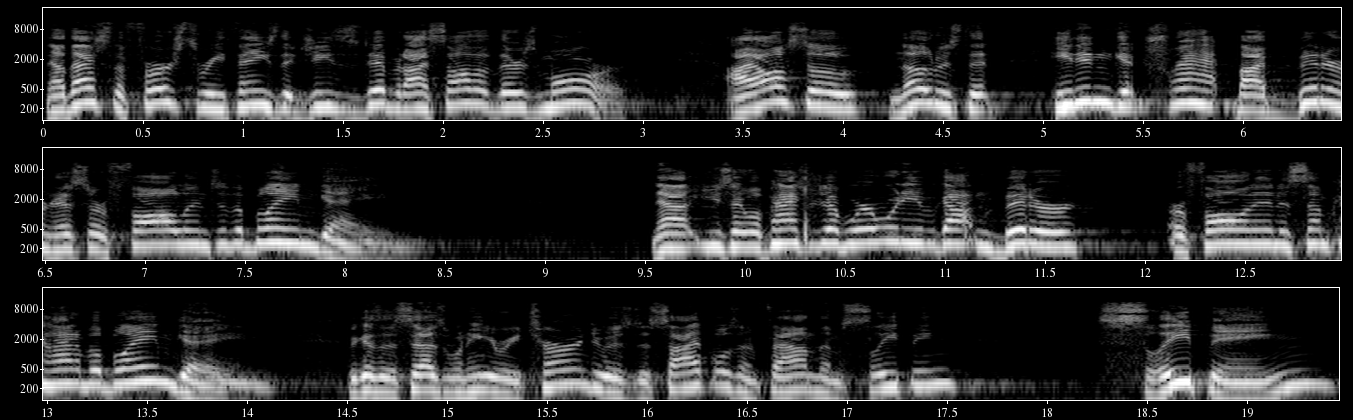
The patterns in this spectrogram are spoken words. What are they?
Now, that's the first three things that Jesus did, but I saw that there's more. I also noticed that he didn't get trapped by bitterness or fall into the blame game. Now, you say, well, Pastor Jeff, where would he have gotten bitter or fallen into some kind of a blame game? Because it says, when he returned to his disciples and found them sleeping, sleeping,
